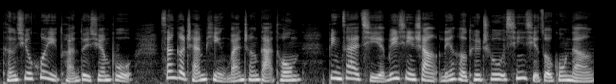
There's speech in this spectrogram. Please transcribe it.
腾讯会议团队宣布，三个产品完成打通，并在企业微信上联合推出新协作功能。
